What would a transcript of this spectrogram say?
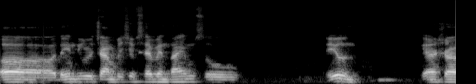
uh, the enduro championship seven times. So ayun. Kaya siya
